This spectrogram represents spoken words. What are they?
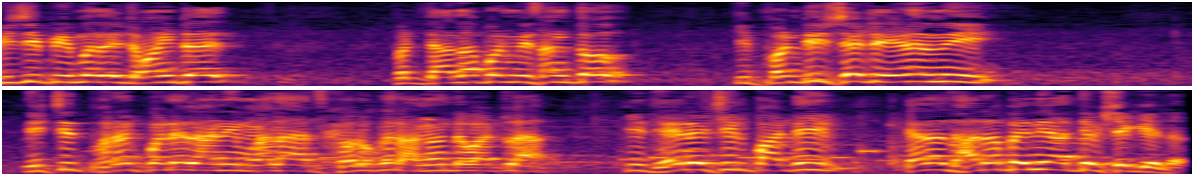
बीजेपी मध्ये जॉईंट आहेत. पण त्यांना पण मी सांगतो की पंडित शेठ येण्यानी निश्चित फरक पडेल आणि मला आज खरोखर आनंद वाटला की धैर्यशील पाटील त्यांना धारापेने अध्यक्ष केलं.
